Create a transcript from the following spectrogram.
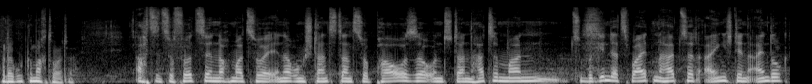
hat er gut gemacht heute. 18 zu 14, nochmal zur Erinnerung, stand es dann zur Pause und dann hatte man zu Beginn der zweiten Halbzeit eigentlich den Eindruck,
